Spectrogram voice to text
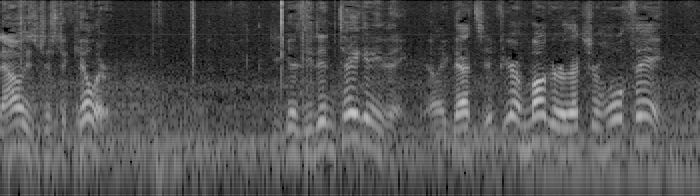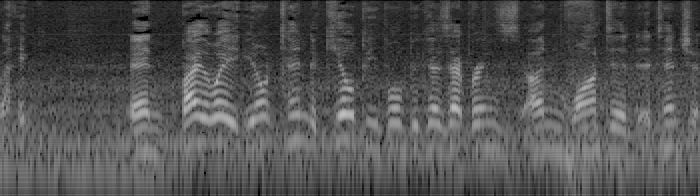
now he's just a killer because he didn't take anything. Like that's if you're a mugger, that's your whole thing. Like, and by the way, you don't tend to kill people because that brings unwanted attention.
